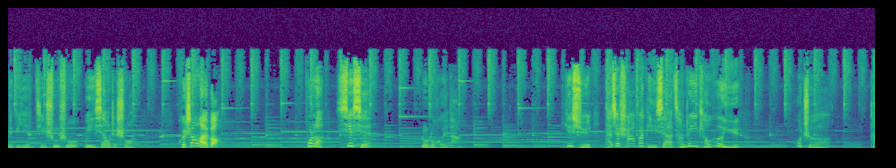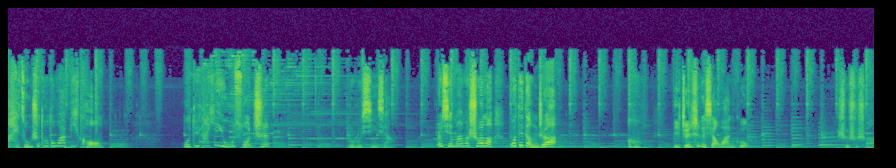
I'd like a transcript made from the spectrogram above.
那个眼镜叔叔微笑着说：“快上来吧。”不了，谢谢。露露回答。也许他家沙发底下藏着一条鳄鱼，或者他还总是偷偷挖鼻孔。我对他一无所知。露露心想。而且妈妈说了，我得等着。哦，你真是个小顽固。叔叔说。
